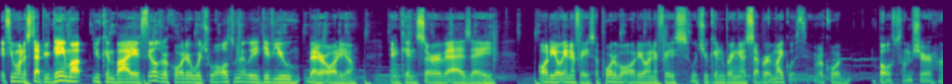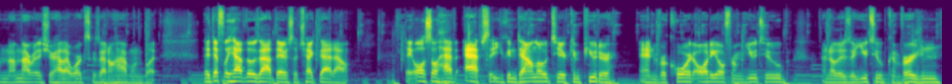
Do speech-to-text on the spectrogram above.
if you want to step your game up, you can buy a field recorder, which will ultimately give you better audio and can serve as a audio interface, a portable audio interface, which you can bring a separate mic with, and record both. I'm sure. I'm, I'm not really sure how that works because I don't have one, but they definitely have those out there. So check that out. They also have apps that you can download to your computer and record audio from YouTube. I know there's a YouTube conversion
